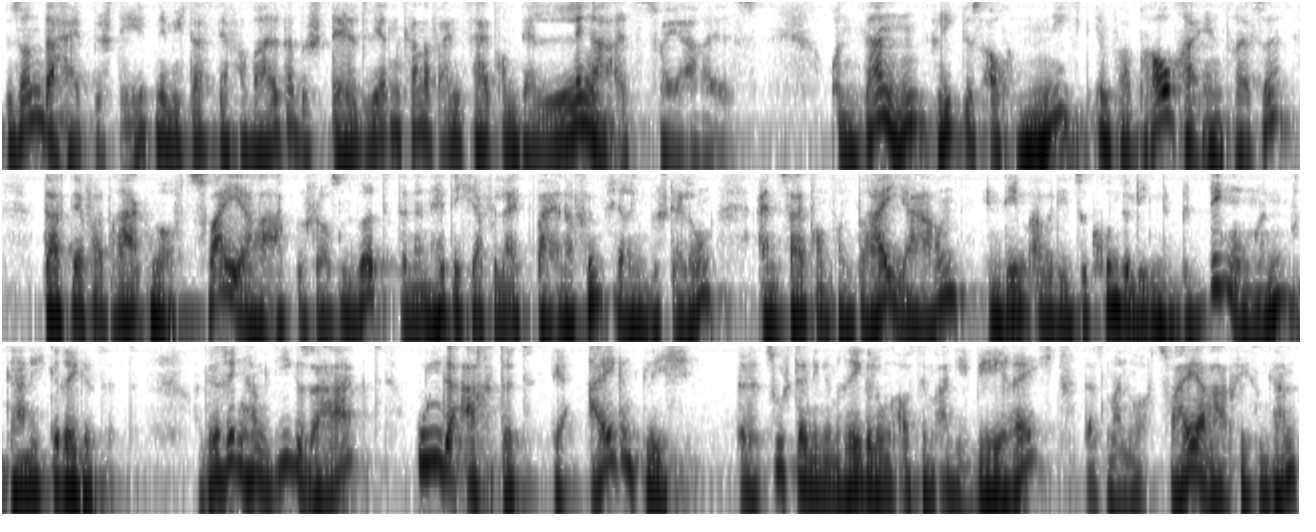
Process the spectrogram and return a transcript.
Besonderheit besteht, nämlich dass der Verwalter bestellt werden kann auf einen Zeitraum, der länger als zwei Jahre ist. Und dann liegt es auch nicht im Verbraucherinteresse, dass der Vertrag nur auf zwei Jahre abgeschlossen wird, denn dann hätte ich ja vielleicht bei einer fünfjährigen Bestellung einen Zeitraum von drei Jahren, in dem aber die zugrunde liegenden Bedingungen gar nicht geregelt sind. Und deswegen haben die gesagt, ungeachtet der eigentlich äh, zuständigen Regelung aus dem AGB-Recht, dass man nur auf zwei Jahre abschließen kann,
